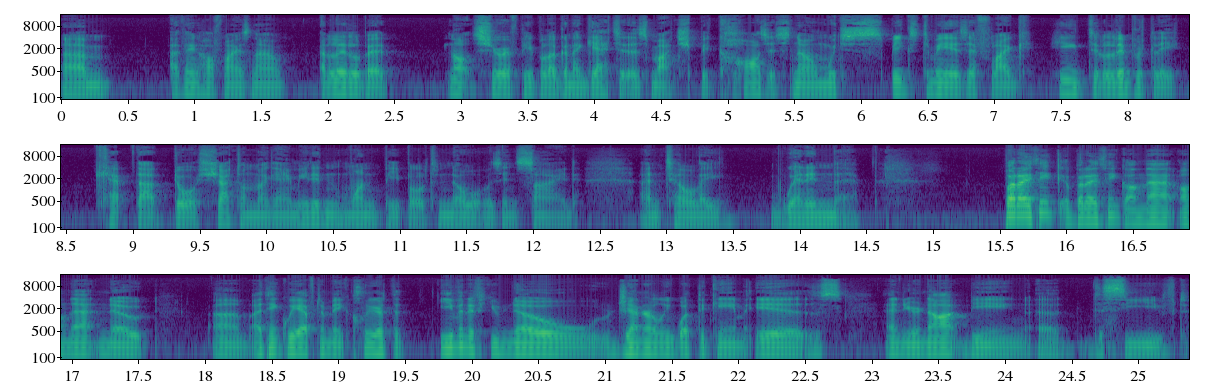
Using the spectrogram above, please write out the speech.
um, I think Hofmeier's now a little bit not sure if people are going to get it as much because it's known, which speaks to me as if like he deliberately kept that door shut on the game. He didn't want people to know what was inside until they went in there. But I think, but I think on that on that note, um, I think we have to make clear that even if you know generally what the game is, and you're not being uh, deceived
